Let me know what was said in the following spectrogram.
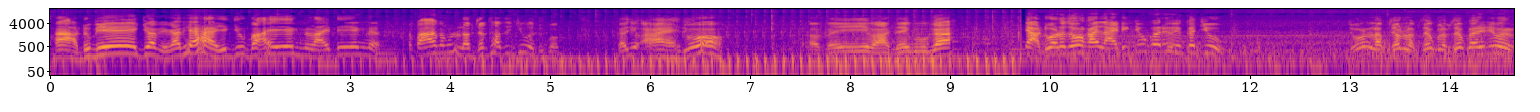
આ આટું બે એક જેવા ભેગા થયા એક જેવું બાઈક ને લાઇટિંગ ને પાછા કોક લપઝપ થતી કેવું હતું કોક કજુ આય જો આ ભાઈ જય ગુગા આડું આડું જો ખાલી લાઇટિંગ જેવું કર્યું એક જ જેવું જો લપઝપ લપઝપ લપઝપ કરી રહ્યું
